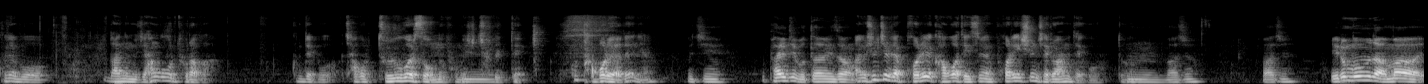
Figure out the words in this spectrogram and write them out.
근데 뭐 나는 이제 한국으로 돌아가. 근데 뭐 작업 들고 갈 수 없는 포맷이 절대. 그럼 다 버려야 돼 그냥. 그렇지. 팔지 못하는 이상. 아니면 실제로 내가 버릴 각오가 돼 있으면 버리기 쉬운 재료 하면 되고 또. 음, 맞아. 맞아. 이런 부분도 아마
